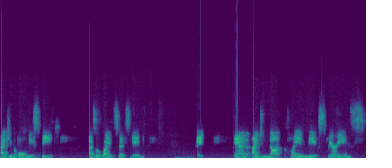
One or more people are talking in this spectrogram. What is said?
I can only speak as a white cis gay man? And I do not claim the experience.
